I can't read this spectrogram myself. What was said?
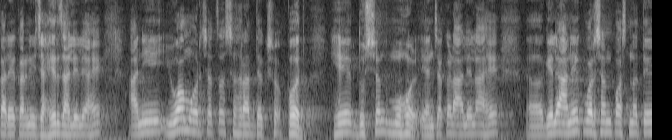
कार्यकारिणी जाहीर झालेली आहे आणि युवा मोर्चाचं शहराध्यक्ष पद हे दुष्यंत मोहोळ यांच्याकडे आलेलं आहे. गेल्या अनेक वर्षांपासून ते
